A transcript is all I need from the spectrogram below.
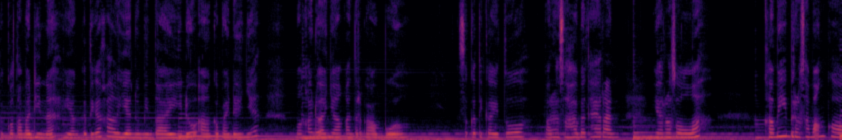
ke kota Madinah yang ketika kalian memintai doa kepadanya, maka doanya akan terkabul. Seketika itu para sahabat heran, "Ya Rasulullah, kami bersama engkau.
